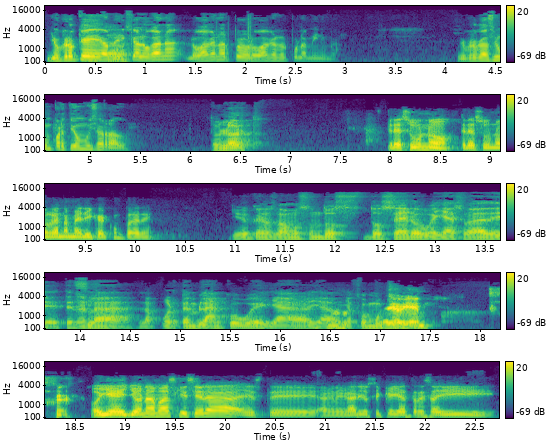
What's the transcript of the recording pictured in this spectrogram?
Yo creo que América lo gana, lo va a ganar, pero lo va a ganar por la mínima. Yo creo que va a ser un partido muy cerrado. ¿Tú, Lord? 3-1, 3-1 gana América, compadre. Yo creo que nos vamos un 2-0, güey. Ya es hora de tener la, la puerta en blanco, güey. Ya, ya, ya fue mucho. Ya bien. Oye, yo nada más quisiera este, agregar, yo sé que ya traes ahí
